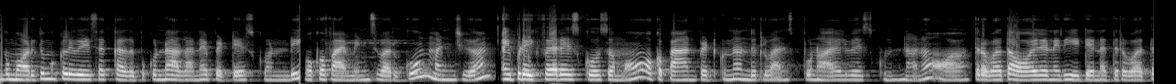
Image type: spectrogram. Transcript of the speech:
ఇంకా మామిడికాయ ముక్కలు వేసాక కదపకుండా అలానే పెట్టేసుకోండి. ఒక ఫైవ్ మినిట్స్ వరకు మంచిగా. ఇప్పుడు ఎగ్ ఫ్రైడ్ రైస్ కోసము ఒక పాన్ పెట్టుకుని అందులో వన్ స్పూన్ ఆయిల్ వేసుకుంటున్నాను. తర్వాత ఆయిల్ అనేది హీట్ అయిన తర్వాత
